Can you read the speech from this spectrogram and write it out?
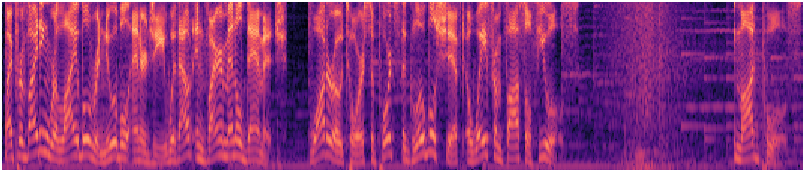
By providing reliable renewable energy without environmental damage, Waterotor supports the global shift away from fossil fuels. Mod Pools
